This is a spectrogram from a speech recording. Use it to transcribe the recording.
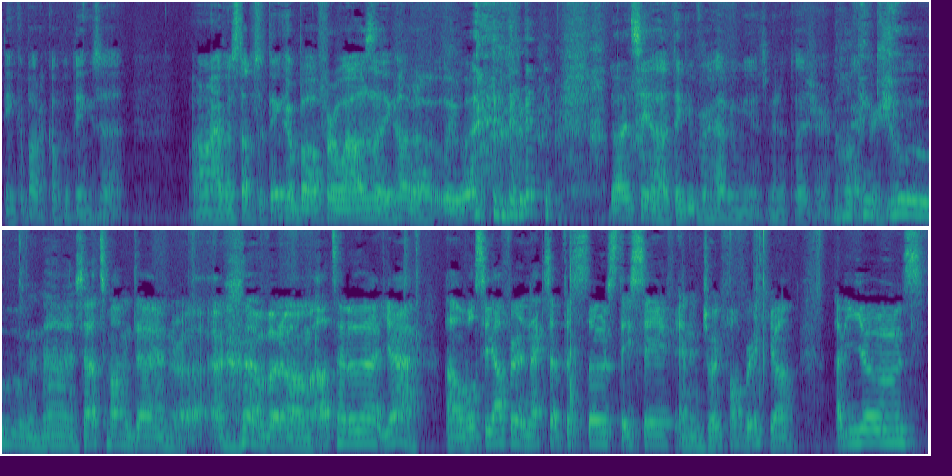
think about a couple things that I don't know, I haven't stopped to think about for a while. I was like, hold on, wait, what? no, I'd say uh, thank you for having me. It's been a pleasure. No, I thank you. Nah, shout out to mom and dad. but um, outside of that, yeah, uh, we'll see y'all for the next episode. Stay safe and enjoy fall break, y'all. Adios.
